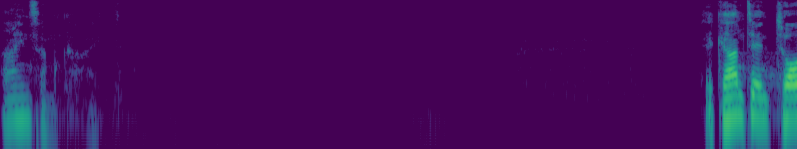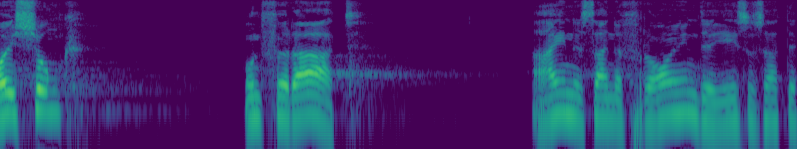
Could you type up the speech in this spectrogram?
Einsamkeit. Er kannte Enttäuschung und Verrat. Einer seiner Freunde, Jesus hatte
